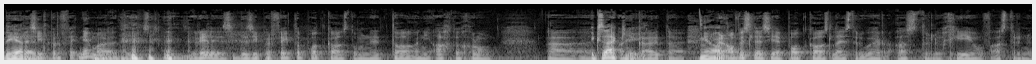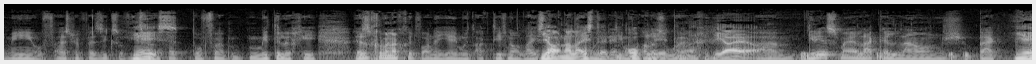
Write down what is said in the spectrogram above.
waardeer dis die perfek nee maar dis really is dis die perfekte podcast om net daar aan die agtergrond uh, uh Exactly. aan die go te hou. Ja. I mean obviously as jy 'n podcast luister oor astrologie of astronomie of astrophysics of Yes. iets wat of uh, mitologie, dis is gewoonlik goed waarna jy moet aktief na luister. ja na luister en oplet ja ja um, hierdie is my lekker lounge back yes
